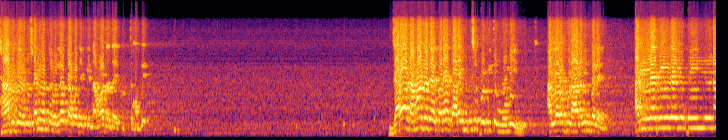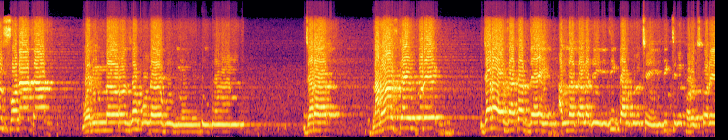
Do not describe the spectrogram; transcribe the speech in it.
সাহাবিদের অনুসারী হতে হলেও তো আমাদেরকে নামাজ আদায় করতে হবে। যারা নামাজ আদায় করে, তারাই হচ্ছে প্রকৃত মুমিন। আল্লাহ রাব্বুল আলামিন বলেন যারা নামাজ কায়েম করে যারা যাকাত দেয়, আল্লাহ তাআলা যে রিজিক দান করেছে, এই রিজিক থেকে খরচ করে।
